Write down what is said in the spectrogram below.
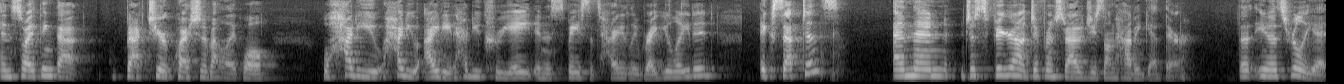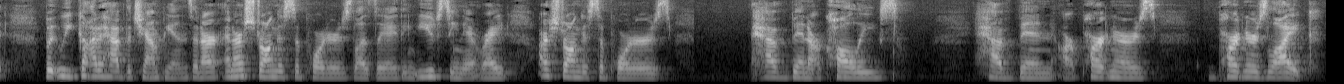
And so I think that back to your question about like, well, well, how do you how do you ideate? How do you create in a space that's highly regulated? Acceptance, and then just figuring out different strategies on how to get there. That you know, that's really it. But we got to have the champions and our and our strongest supporters, Leslie. I think you've seen it, right? Our strongest supporters have been our colleagues, have been our partners, partners like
